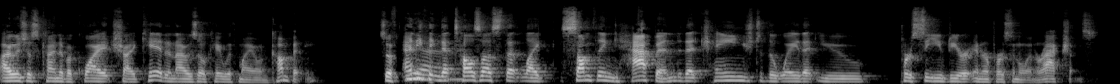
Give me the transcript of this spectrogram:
I was just kind of a quiet, shy kid and I was okay with my own company. So if anything, yeah. that tells us that like something happened that changed the way that you perceived your interpersonal interactions,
